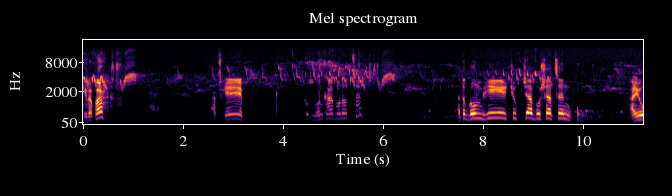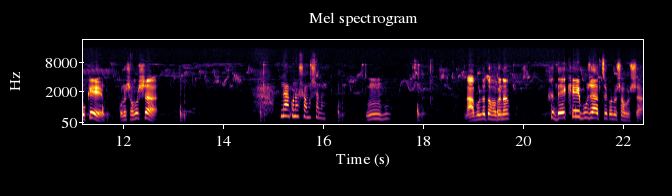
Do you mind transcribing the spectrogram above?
কি ব্যাপার? আজকে খুব মন খারাপ মনে হচ্ছে? এত গম্ভীর চুপচাপ বসে আছেন। আর ওকে কোনো সমস্যা? না কোনো সমস্যা হুম হুম। না বললে তো হবে না। দেখেই বোঝা যাচ্ছে কোনো সমস্যা।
